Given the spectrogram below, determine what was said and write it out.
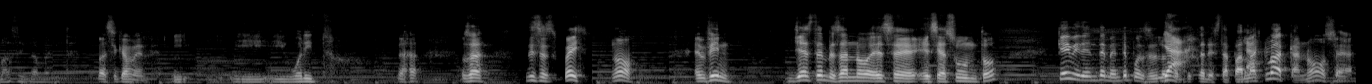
Básicamente. básicamente. Y, y, y güerito. Ajá. O sea, dices, güey, no. En fin, ya está empezando ese, ese asunto que evidentemente pues es lo Ya, que empieza a destapar la cloaca, ¿no? O sea,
